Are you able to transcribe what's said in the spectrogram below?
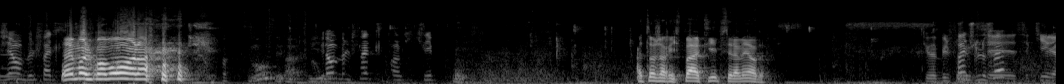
viens, on bullfight. Eh, moi je m'en branle hein Viens, on bullfight temps qu'il clip. Attends, j'arrive pas à clip, c'est la merde. Tu veux bullfight Je le fais C'est qui le.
